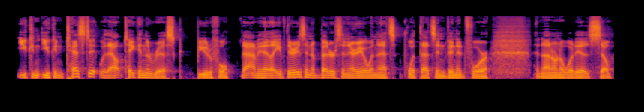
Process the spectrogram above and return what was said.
You can you can test it without taking the risk. Beautiful. I mean, like if there isn't a better scenario when that's what that's invented for, then I don't know what is. So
